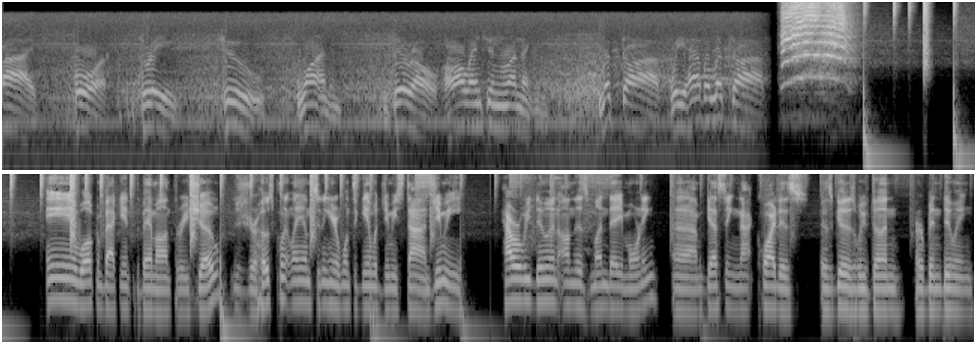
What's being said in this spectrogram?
Five, four, three, two, one, zero. All engine running. Liftoff. We have a liftoff. And welcome back into the Bama on Three show. This is your host, Clint Lamb, sitting here once again with Jimmy Stein. Jimmy, how are we doing on this Monday morning? Uh, I'm guessing not quite as as good as we've done or been doing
